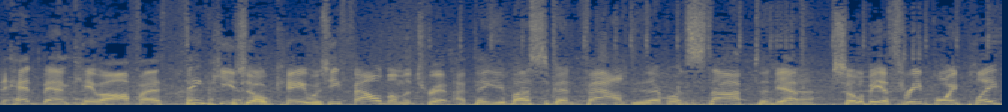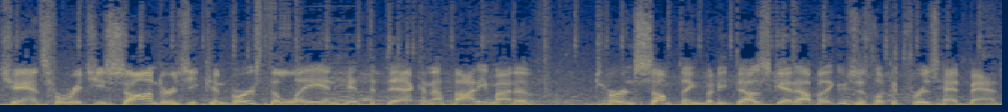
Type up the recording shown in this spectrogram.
The headband came off. I think he's okay. Was he fouled on the trip? I think he must have been fouled because everyone stopped. And, Yep. uh, So it'll be a three point play chance for Richie Saunders. He converts the lay and hit the deck, and I thought he might have turned something, but he does get up. I think he was just looking for his headband.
